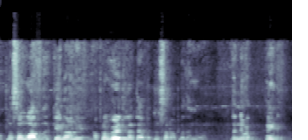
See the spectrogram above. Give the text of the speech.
आपला संवाद केला आणि आपला वेळ दिला त्याबद्दल सर आपला धन्यवाद. धन्यवाद. थँक्यू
